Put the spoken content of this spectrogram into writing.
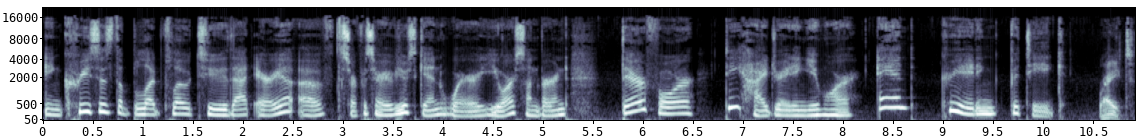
increases the blood flow to that area of the surface area of your skin where you are sunburned, therefore dehydrating you more and creating fatigue. Right.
